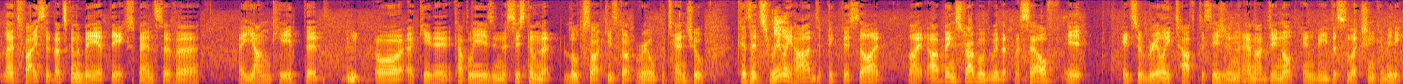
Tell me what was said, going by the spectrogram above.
let's face it, that's going to be at the expense of a, a young kid that, or a kid a couple of years in the system that looks like he's got real potential. Because it's really hard to pick this side. Like I've been struggled with it myself. It it's a really tough decision, and I do not envy the selection committee.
